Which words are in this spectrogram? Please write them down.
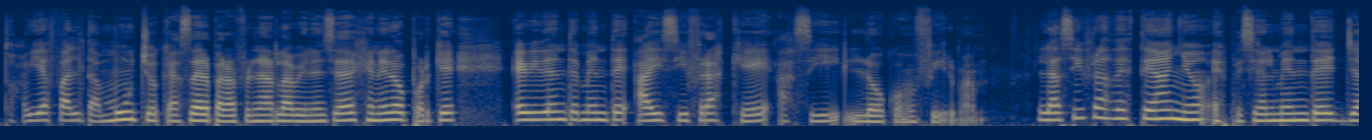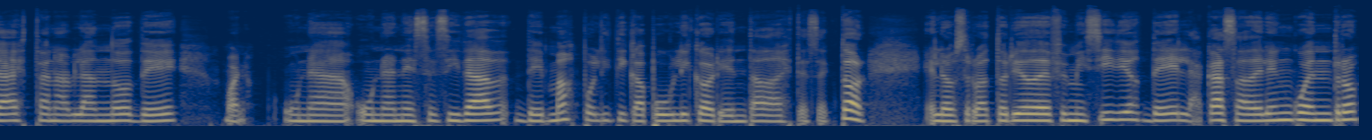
todavía falta mucho que hacer para frenar la violencia de género porque evidentemente hay cifras que así lo confirman. Las cifras de este año especialmente ya están hablando de, bueno, una, una, necesidad de más política pública orientada a este sector. El Observatorio de Femicidios de la Casa del Encuentro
